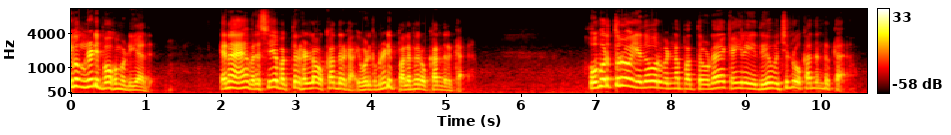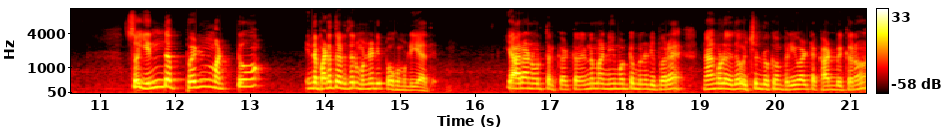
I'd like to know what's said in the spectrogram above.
இவன் முன்னாடி போக முடியாது. ஏன்னா வரிசையாக பக்தர்கள்லாம் உட்காந்துருக்கா இவளுக்கு முன்னாடி பல பேர் உட்காந்துருக்கா ஒவ்வொருத்தரும் ஏதோ ஒரு விண்ணப்பத்தோட கையில் எதையோ வச்சுட்டு உட்காந்துட்டுருக்கா ஸோ இந்த பெண் மட்டும் இந்த படத்தை எடுத்துகிட்டு முன்னாடி போக முடியாது. யாரான ஒருத்தர் கேட்கல என்னம்மா நீ மட்டும் முன்னாடி போகிற நாங்களும் ஏதோ வச்சுட்டு இருக்கோம் பெரியவாள்கிட்ட காண்பிக்கிறோம்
